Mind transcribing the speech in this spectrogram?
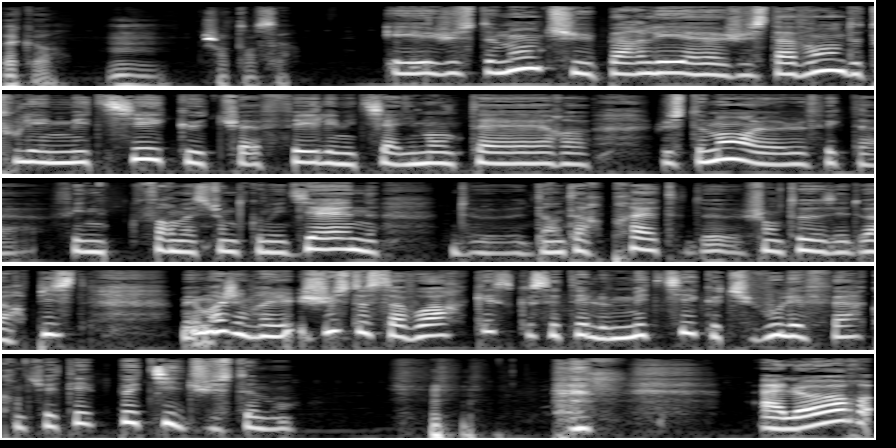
D'accord, Hmm, j'entends ça. Et justement, tu parlais euh, juste avant de tous les métiers que tu as fait, les métiers alimentaires, euh, justement euh, le fait que tu as fait une formation de comédienne, d'interprète, de chanteuse et de harpiste. Mais moi, j'aimerais juste savoir qu'est-ce que c'était le métier que tu voulais faire quand tu étais petite justement? Alors,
